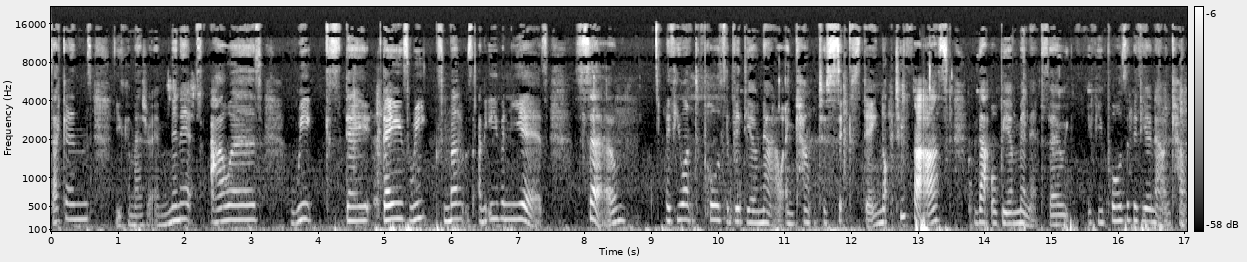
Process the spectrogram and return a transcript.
seconds, you can measure it in minutes, hours, weeks, day, days, weeks, months, and even years. So, if you want to pause the video now and count to 60, not too fast, that will be a minute. So if you pause the video now and count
